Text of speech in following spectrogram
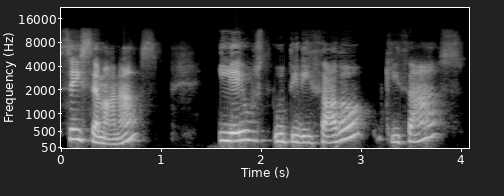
seis semanas y he utilizado quizás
